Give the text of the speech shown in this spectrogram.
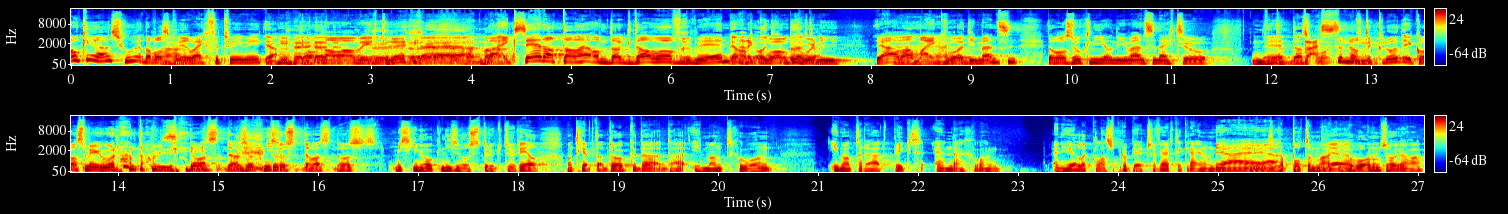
Oké, ja, is goed. En dan was ik weer weg voor twee weken. Ja. Kom dan wel weer terug. Ja, ja, ja, maar... maar- ik zei dat dan, hè, omdat ik dat wou vermijden. En ik wou gewoon dat. niet... Ja, wel, maar ik wou die mensen... Dat was ook niet om die mensen echt zo Nee, dat is pesten gewoon- of te kloten. Ik was me gewoon aan het amuseren. Dat was, dat was ook niet zo... Dat was, dat was misschien ook niet zo structureel. Want je hebt dat ook, dat, dat iemand gewoon iemand eruit pikt en dat gewoon een hele klas probeert zover te krijgen om die Ja, ja, kapot te maken. Ja. Gewoon om zo, ja...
